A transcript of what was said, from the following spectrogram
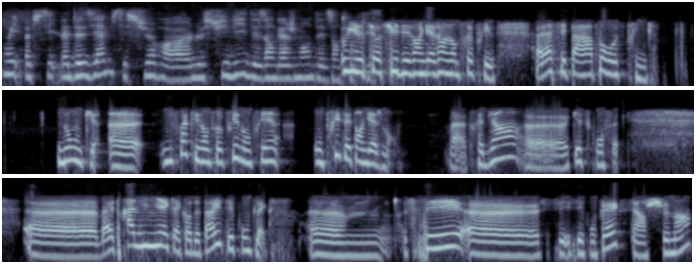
Oui, pas de souci. La deuxième, c'est sur euh, le suivi des engagements des entreprises. Oui, sur le suivi des engagements des entreprises. Bah, là, c'est par rapport au sprint. Donc, euh, une fois que les entreprises ont pris, ont pris cet engagement, bah, très bien, euh, qu'est-ce qu'on fait? Bah, Être aligné avec l'accord de Paris, c'est complexe. c'est complexe, c'est un chemin.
